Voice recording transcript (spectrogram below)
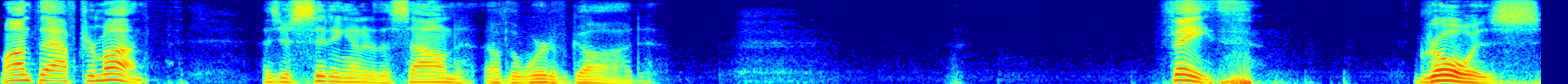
month after month, as you're sitting under the sound of the Word of God. faith grows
